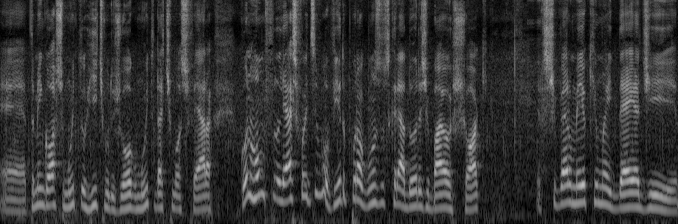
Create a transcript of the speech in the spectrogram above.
É, também gosto muito do ritmo do jogo, muito da atmosfera. Gone Home, aliás, foi desenvolvido por alguns dos criadores de Bioshock. Eles tiveram meio que uma ideia de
